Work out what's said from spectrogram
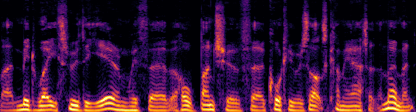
uh, midway through the year and with uh, a whole bunch of uh, quarterly results coming out at the moment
